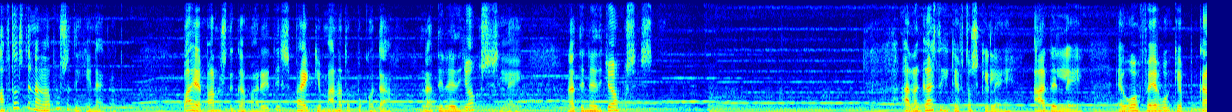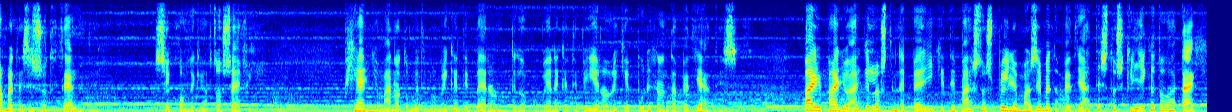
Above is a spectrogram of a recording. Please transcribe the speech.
Αυτό την αγαπούσε τη γυναίκα του. Πάει απάνω στην καμαρή της, πάει και μάνα του από κοντά. Να την εδιώξει, λέει. Να την εδιώξει. Αναγκάστηκε και αυτός και λέει: Άντε, λέει, εγώ φεύγω και κάμετε εσείς ό,τι θέλετε. Σηκώθηκε αυτός, έφυγε. Πιάνει η μάνα του με τη μαμή και την παίρνουν την κακομοίρα και την πηγαίνουν εκεί που ρίχναν τα παιδιά της. Πάει πάλι ο Άγγελος, την επέλνει και την πάει στο σπήλιο μαζί με τα παιδιά της, το σκυλί και το γατάκι.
